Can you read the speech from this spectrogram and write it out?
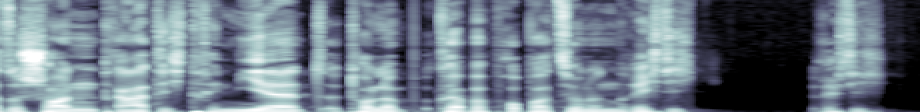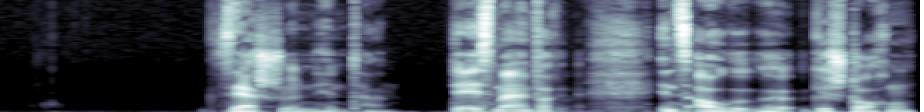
Also schon drahtig trainiert, tolle Körperproportionen und richtig, richtig sehr schönen Hintern. Der ist mir einfach ins Auge ge gestochen.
